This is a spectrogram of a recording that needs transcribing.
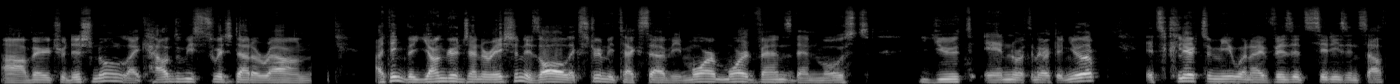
uh, very traditional. Like how do we switch that around? I think the younger generation is all extremely tech savvy, more more advanced than most youth in North America and Europe it's clear to me when I visit cities in South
